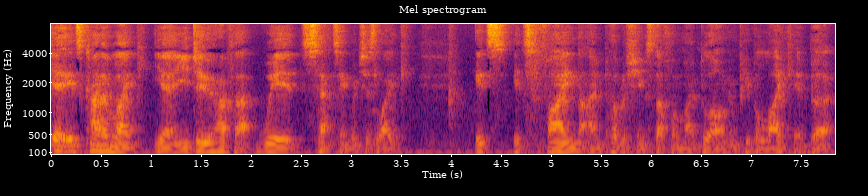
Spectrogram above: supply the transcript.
it's kind of like, yeah, you do have that weird setting, which is like, it's it's fine that I'm publishing stuff on my blog and people like it, but.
